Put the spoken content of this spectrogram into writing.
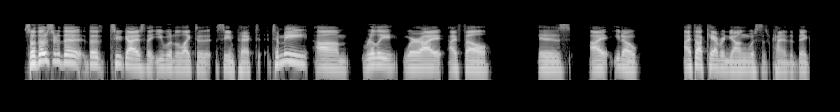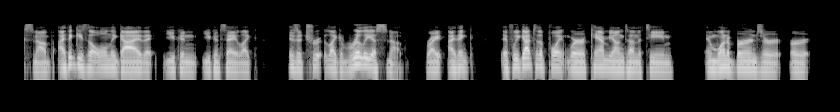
So those are the the two guys that you would have liked to seen picked. To me, um, really where I I fell is I you know I thought Cameron Young was kind of the big snub. I think he's the only guy that you can you can say like is a true like really a snub, right? I think if we got to the point where Cam Young's on the team and one of Burns or or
